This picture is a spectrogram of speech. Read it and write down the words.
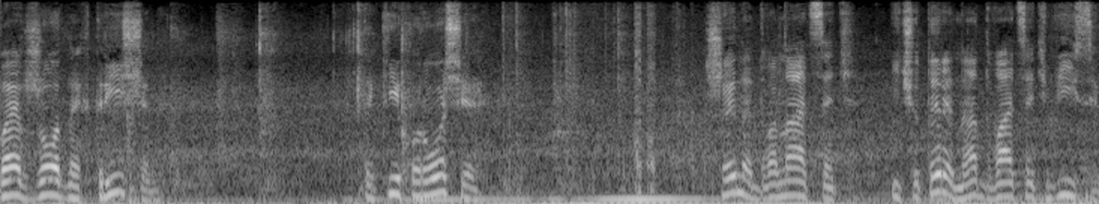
без жодних тріщин. Такі хороші шини 12,4 на 28.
